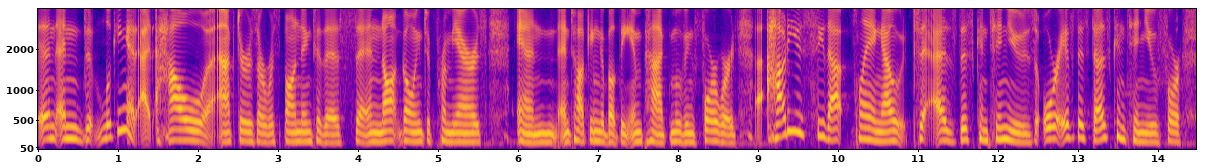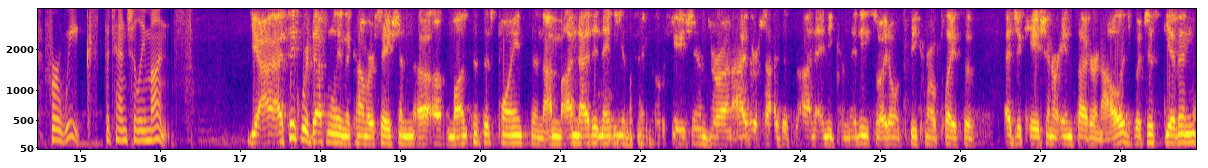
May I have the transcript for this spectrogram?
and and looking at, at how actors are responding to this and not going to premieres and and talking about the impact moving forward. Uh, how do you see that playing out as this continues, or if this does continue for for weeks, potentially months? Yeah, I think we're definitely in the conversation uh, of months at this point, and I'm I'm not in any of the negotiations or on either side that's on any committee, so I don't speak from a place of education or insider knowledge. But just given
